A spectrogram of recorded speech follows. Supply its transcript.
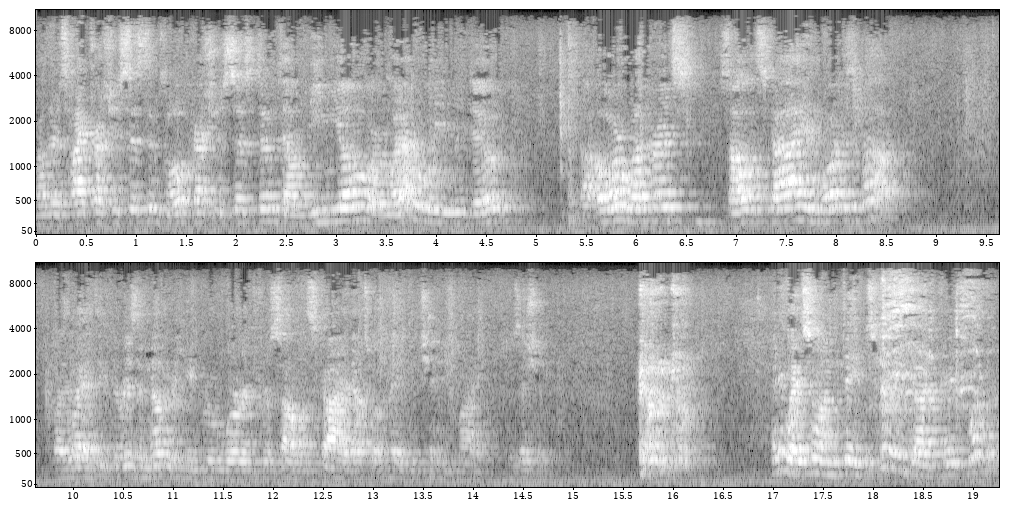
Whether it's high pressure systems, low pressure systems, El Nino, or whatever we would do, uh, or whether it's solid sky and waters above. By the way, I think there is another Hebrew word for solid sky. That's what made me change my position. Anyway, so on day two, God creates weather.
